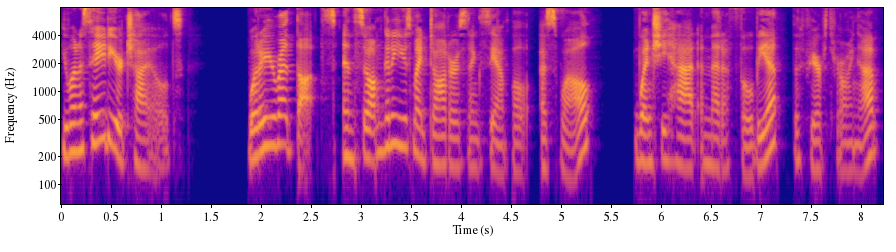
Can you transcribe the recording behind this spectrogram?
you want to say to your child, what are your red thoughts? And so I'm going to use my daughter as an example as well. When she had emetophobia, the fear of throwing up,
